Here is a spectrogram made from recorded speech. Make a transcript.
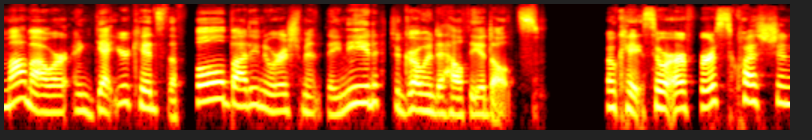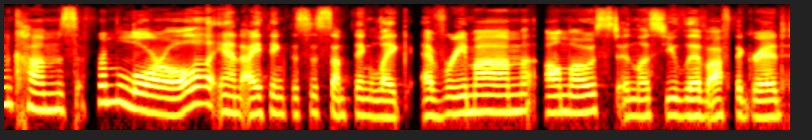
momhour and get your kids the full body nourishment they need to grow into healthy adults. Okay, so our first question comes from Laurel, and I think this is something like every mom almost, unless you live off the grid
